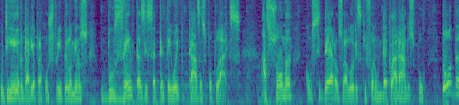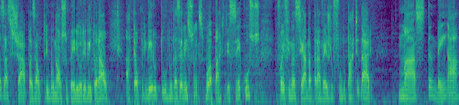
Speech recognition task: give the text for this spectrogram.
O dinheiro daria para construir pelo menos 278 casas populares. A soma considera os valores que foram declarados por todas as chapas ao Tribunal Superior Eleitoral até o primeiro turno das eleições. Boa parte desses recursos foi financiada através do fundo partidário, mas também há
